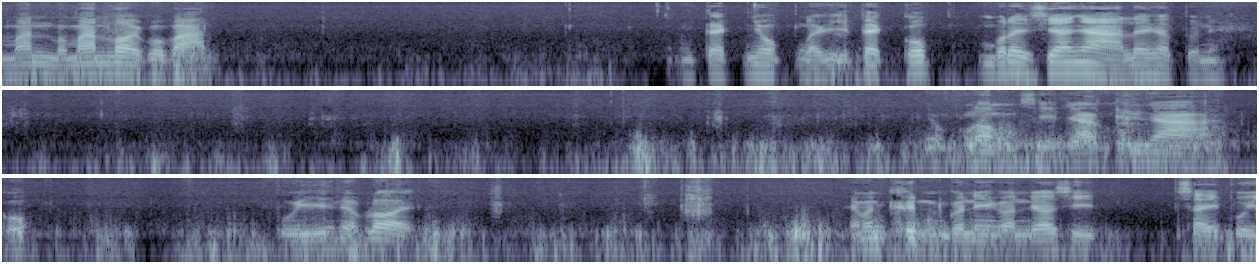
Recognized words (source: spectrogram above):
ประมาณประมาณร้อยกว่าบาท แตกยกแล้วก็อีแตกกบบ่ได้เสียหญ้าเลยครับตัวนี้ยกล่องสีดยาคุมหญ้ากบ ปุ๋ยเรียบร้อยให้มันขึ้นกว่านี้ก่อนเดี๋ยวสีใส่ปุ๋ย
